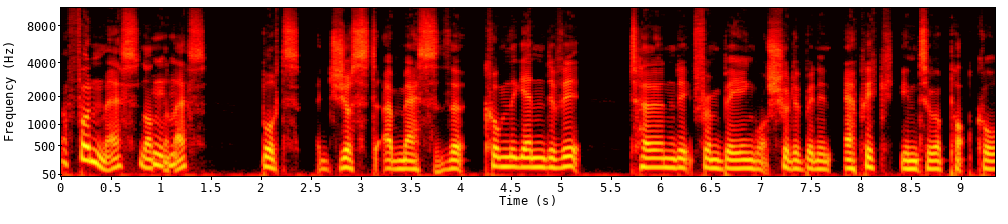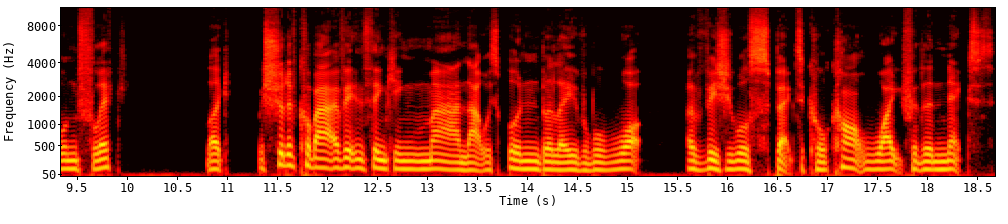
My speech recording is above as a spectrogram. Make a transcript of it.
A fun mess, nonetheless, but just a mess that, come the end of it, turned it from being what should have been an epic into a popcorn flick. Like, we should have come out of it and thinking, man, that was unbelievable. What a visual spectacle. Can't wait for the next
